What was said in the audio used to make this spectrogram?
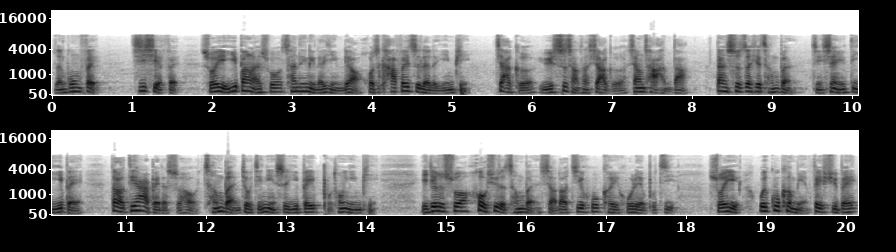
人工费、机械费，所以一般来说，餐厅里的饮料或者咖啡之类的饮品，价格与市场上价格相差很大。但是这些成本仅限于第一杯，到了第二杯的时候，成本就仅仅是一杯普通饮品，也就是说，后续的成本小到几乎可以忽略不计。所以，为顾客免费续杯，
